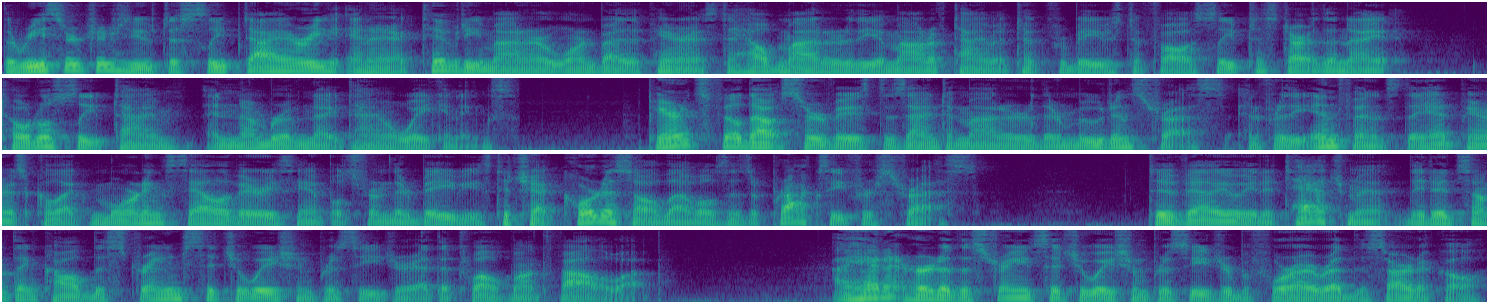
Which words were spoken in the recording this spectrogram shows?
The researchers used a sleep diary and an activity monitor worn by the parents to help monitor the amount of time it took for babies to fall asleep to start the night, total sleep time, and number of nighttime awakenings. Parents filled out surveys designed to monitor their mood and stress, and for the infants, they had parents collect morning salivary samples from their babies to check cortisol levels as a proxy for stress. To evaluate attachment, they did something called the strange situation procedure at the 12 month follow up. I hadn't heard of the strange situation procedure before I read this article,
